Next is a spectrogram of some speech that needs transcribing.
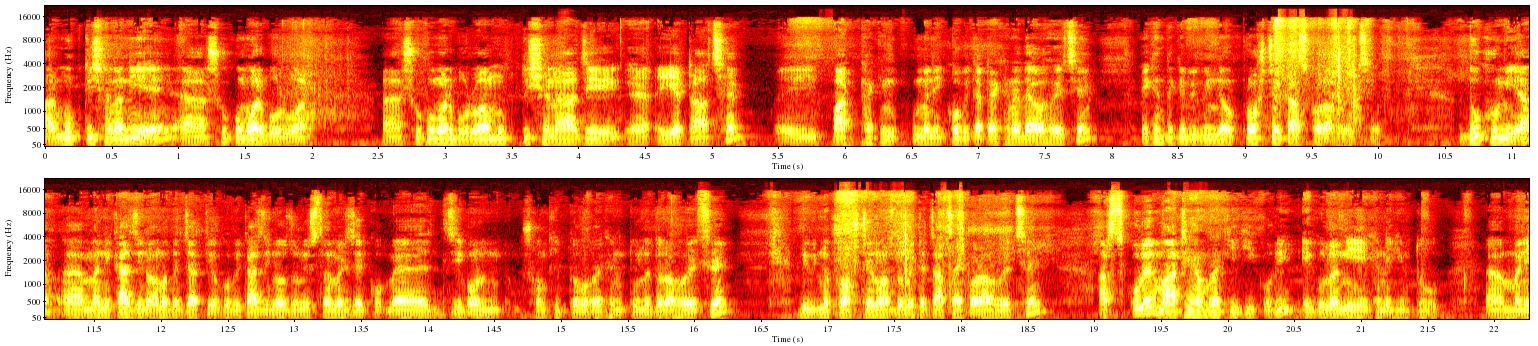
আর মুক্তি সেনা নিয়ে সুকুমার বড়ুয়ার সুকুমার বড়ুয়া মুক্তি সেনা যে ইয়েটা আছে, এই পাঠটা মানে কবিতাটা এখানে দেওয়া হয়েছে, এখান থেকে বিভিন্ন প্রশ্নের কাজ করা হয়েছে। দুখুমিয়া মানে কাজী আমাদের জাতীয় কবি কাজী নজরুল ইসলামের যে জীবন সংক্ষিপ্তভাবে এখানে তুলে ধরা হয়েছে, বিভিন্ন প্রশ্নের মাধ্যমে এটা যাচাই করা হয়েছে। আর স্কুলের মাঠে আমরা কি কি করি, এগুলো নিয়ে এখানে কিন্তু মানে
